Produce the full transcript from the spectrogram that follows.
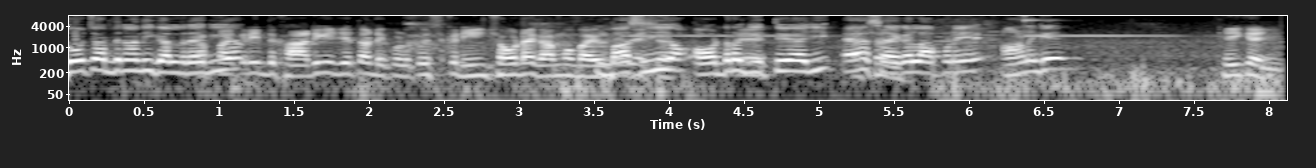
2-4 ਦਿਨਾਂ ਦੀ ਗੱਲ ਰਹਿ ਗਈ ਆਪਾਂ ਆ ਕਰੀ ਦਿਖਾ ਦਈਏ ਜੇ ਤੁਹਾਡੇ ਕੋਲ ਕੋਈ ਸਕਰੀਨਸ਼ਾਟ ਹੈਗਾ ਮੋਬਾਈਲ ਦੇ ਬਸ ਜੀ ਆਰਡਰ ਕੀਤੇ ਹੋਏ ਆ ਜੀ। ਇਹ ਸਾਈਕਲ ਆਪਣੇ ਆਣਗੇ। ਠੀਕ ਹੈ ਜੀ।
